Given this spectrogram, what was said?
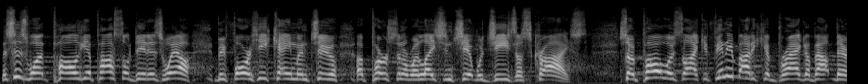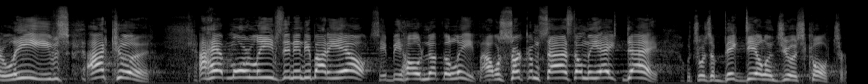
This is what Paul the Apostle did as well before he came into a personal relationship with Jesus Christ. So Paul was like, if anybody could brag about their leaves, I could. I have more leaves than anybody else. He'd be holding up the leaf. I was circumcised on the eighth day, which was a big deal in Jewish culture.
